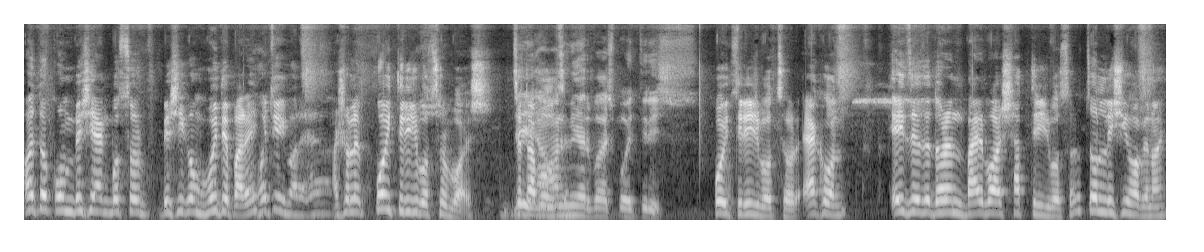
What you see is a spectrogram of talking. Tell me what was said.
হয়তো কম বেশি এক বছর বেশি কম হইতে পারে আসলে পঁয়ত্রিশ বছর বয়স যেটা মেয়ের বয়স পঁয়ত্রিশ। পঁয়ত্রিশ বছর। এখন এই যে যে ধরেন ভাইয়ের বয়স সাতত্রিশ বছর চল্লিশই হবে নয়।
